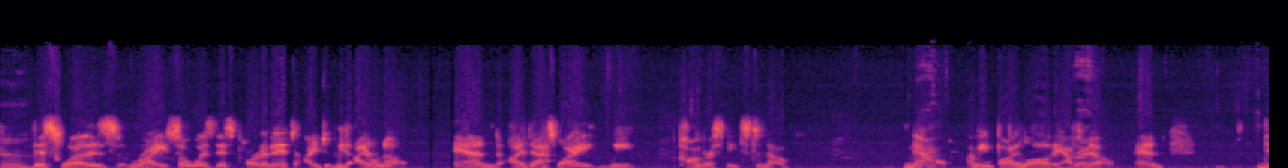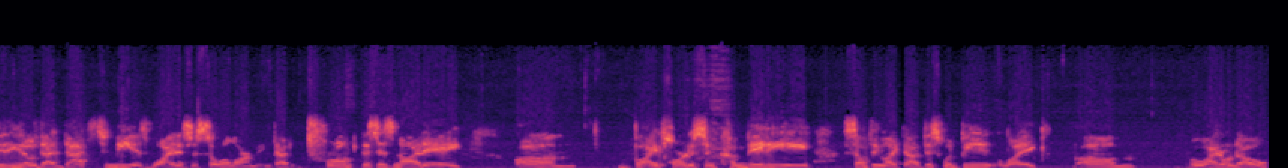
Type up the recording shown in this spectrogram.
this was right. So was this part of it? I do, we I don't know. and I, that's why we Congress needs to know now. I mean, by law, they have Right. to know, and you know that that's to me is why this is so alarming. That Trump, this is not a um, bipartisan committee, something like that. This would be like, um, oh, I don't know.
